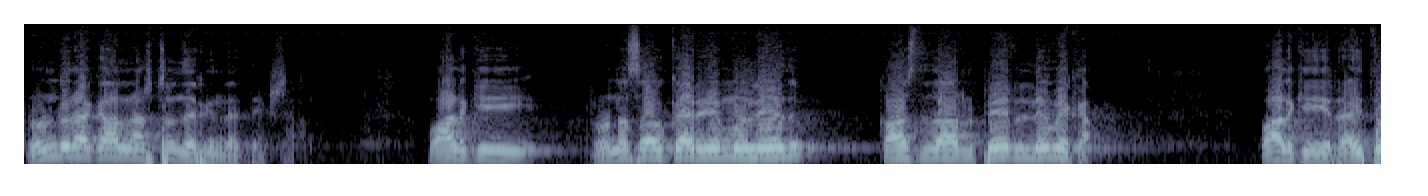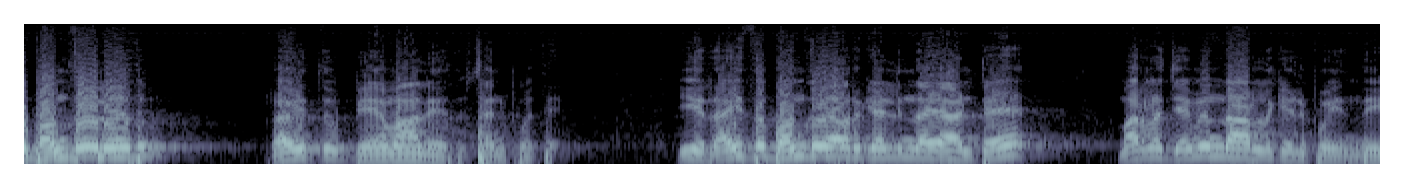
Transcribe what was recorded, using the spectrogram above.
రెండు రకాల నష్టం జరిగింది అధ్యక్ష. వాళ్ళకి రుణ సౌకర్యము లేదు కాస్తుదారుల పేర్లు లేవు ఇక. వాళ్ళకి రైతు బంధువు లేదు రైతు బీమా లేదు చనిపోతే. ఈ రైతు బంధువు ఎవరికి వెళ్ళిందయ్యా అంటే మరల జమీందారులకు వెళ్ళిపోయింది.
